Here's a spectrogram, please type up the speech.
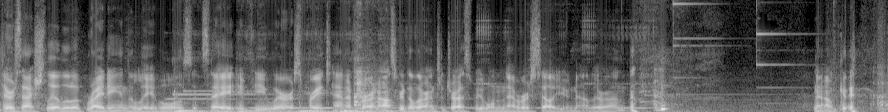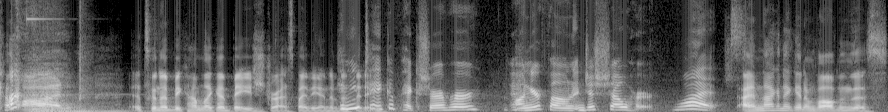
there's actually a little writing in the labels that say, if you wear a spray tan for an Oscar de la Renta dress, we will never sell you. Now they're on. no, I'm kidding. Come on. It's gonna become like a beige dress by the end of Can the you take a picture of her on your phone and just show her? What? I'm not gonna get involved in this.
